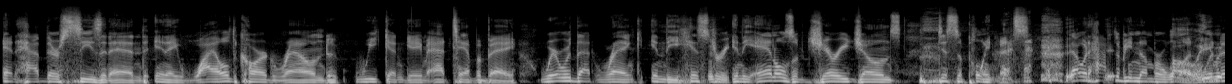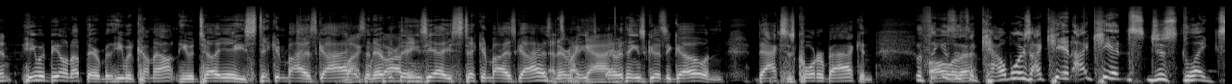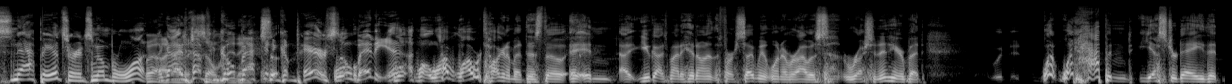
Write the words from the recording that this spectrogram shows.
and had their season end in a wild card round weekend game at Tampa Bay, where would that rank in the history, in the annals of Jerry Jones disappointments? that would have to be number oh, one, oh, he would, it? He would be on up there, but he would come out and he would tell you he's sticking by his guys Mike and McCarthy. everything's yeah, he's sticking by his guys That's and everything's everything's good to go and Dak's is quarterback and the thing is, it's the Cowboys. I can't I can't just like snap answer. It's number one. Well, like I'd have so to go many. back and compare so well, many. Yeah. Well, while, while we're talking about this though, and uh, you guys might have hit on it in the first segment whenever I was rushing in here, but what what happened yesterday that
